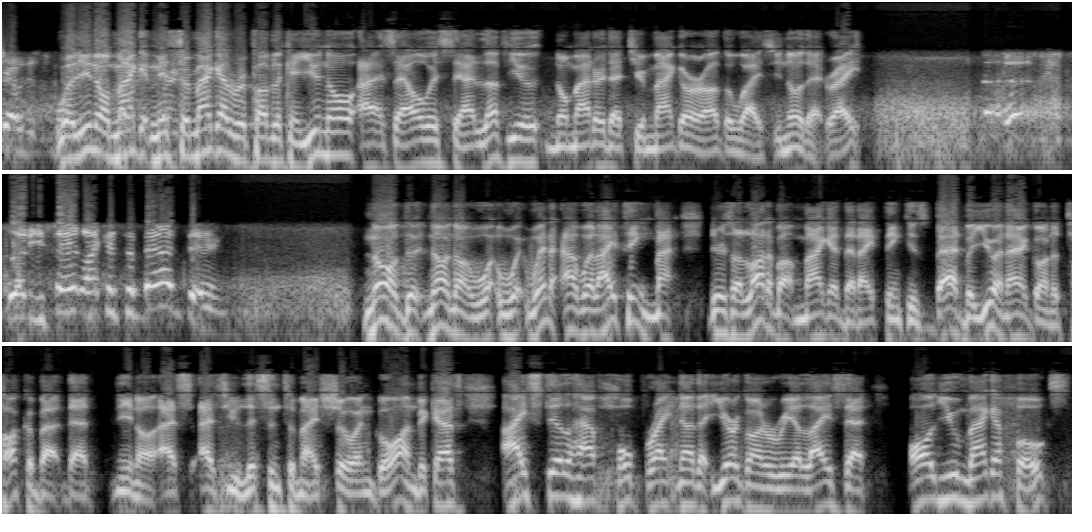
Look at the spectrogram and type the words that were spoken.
show this morning. Well, you know, MAGA, Mr. MAGA Republican, you know, as I always say, I love you no matter that you're MAGA or otherwise. You know that, right? well, do you say it like it's a bad thing? No, the, no, no. When I, well, I think Ma- there's a lot about MAGA that I think is bad, but you and I are going to talk about that, you know, as as you listen to my show and go on, because I still have hope right now that you're going to realize that all you MAGA folks,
